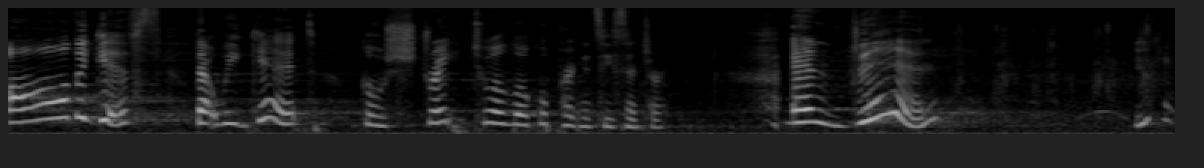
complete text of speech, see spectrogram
all the gifts that we get go straight to a local pregnancy center. And then, you can.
